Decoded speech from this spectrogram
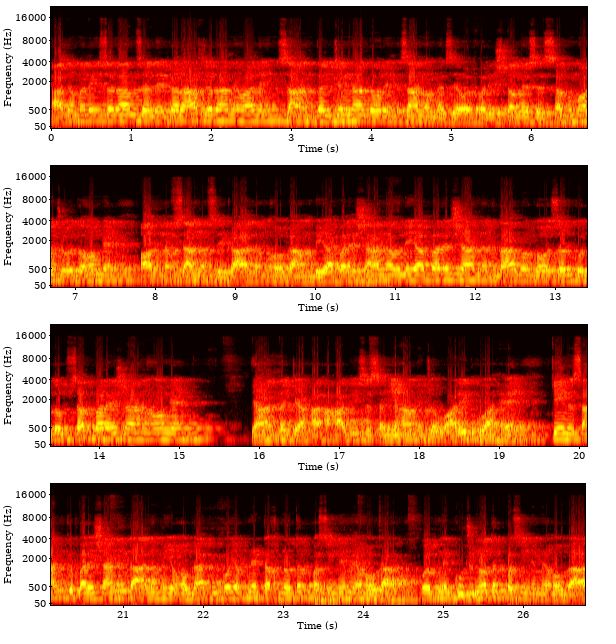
آدم علیہ السلام سے لے کر آخر آنے والے انسان تک، جنات اور انسانوں میں سے اور فرشتوں میں سے سب موجود ہوں گے۔ اور نفسا نفسی کا عالم ہوگا، انبیاء پریشان، اولیاء پریشان اقداب و گوسر کتب سب پریشان ہوں گے۔ یہاں تک کہ احادیث صحیحہ میں جو وارد ہوا ہے کہ انسان کی پریشانی کا عالم یہ ہوگا کہ کوئی اپنے ٹخنوں تک پسینے میں ہوگا، کوئی اپنے گھٹنوں تک پسینے میں ہوگا،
